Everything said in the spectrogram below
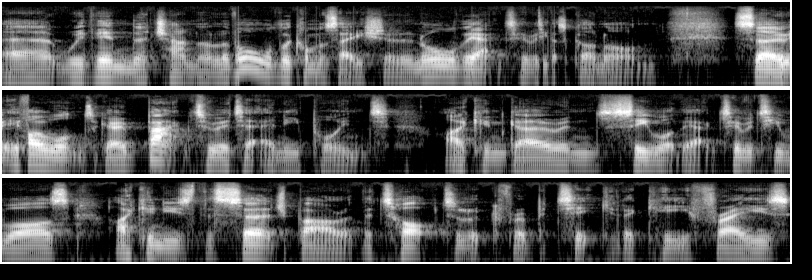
uh, within the channel of all the conversation and all the activity that's gone on. So if I want to go back to it at any point, I can go and see what the activity was. I can use the search bar at the top to look for a particular key phrase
